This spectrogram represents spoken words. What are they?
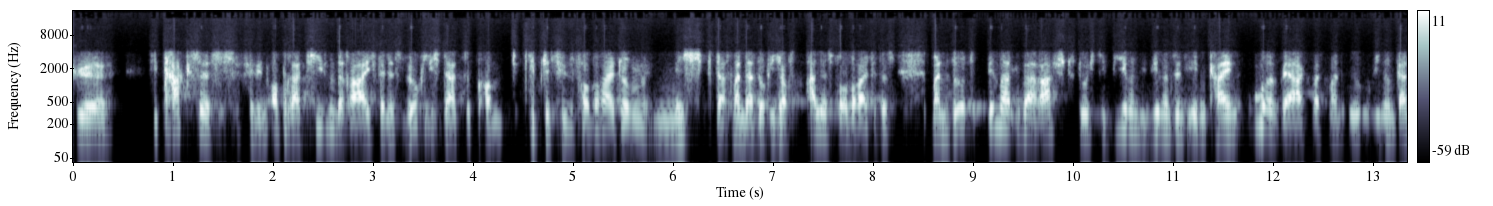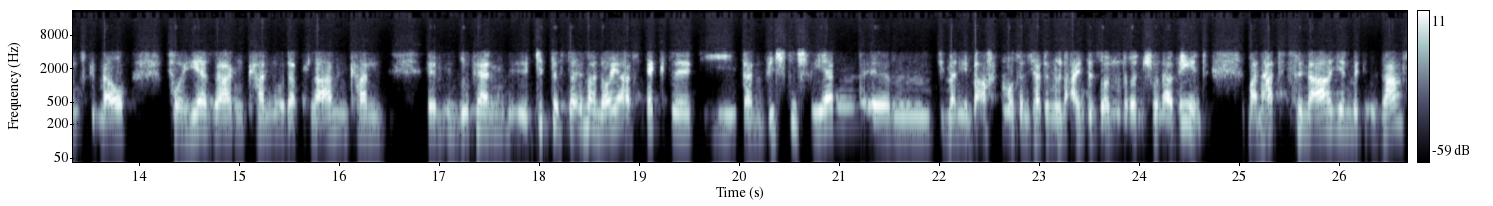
für die Praxis für den operativen Bereich, wenn es wirklich dazu kommt, gibt es diese Vorbereitung nicht, dass man da wirklich auf alles vorbereitet ist. Man wird immer überrascht durch die Viren. Die Viren sind eben kein Uhrwerk, was man irgendwie nun ganz genau vorhersagen kann oder planen kann. Ähm, insofern äh, gibt es da immer neue Aspekte, die dann wichtig werden, ähm, die man eben beachten muss. Und ich hatte nun einen besonderen schon erwähnt. Man hat Szenarien mit SARS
